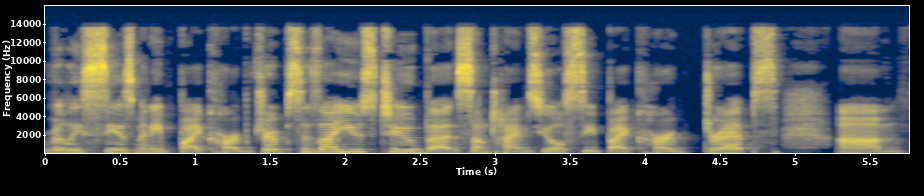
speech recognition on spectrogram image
really see as many bicarb drips as I used to, but sometimes you'll see bicarb drips. Um,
